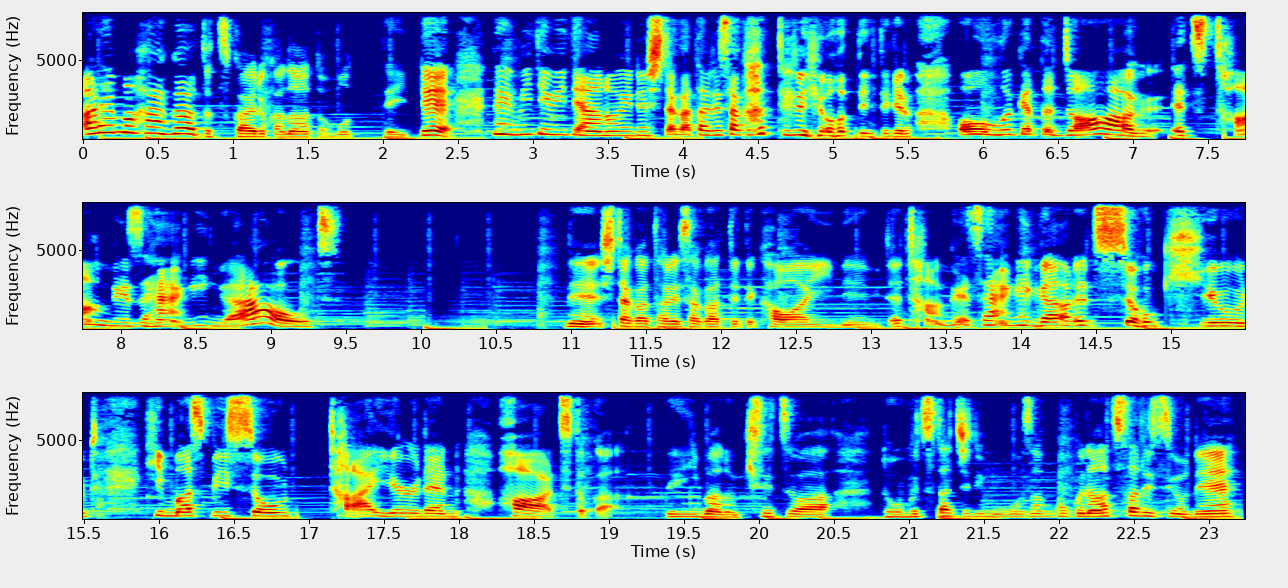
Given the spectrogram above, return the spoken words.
あれもハングアウト使えるかなと思っていて、ね、見て見て、あの犬下が垂れ下がってるよって言ったけど、Oh, look at the dog! Its tongue is hanging out! ね、下が垂れ下がってて可愛いね、みたいな。Tongue is hanging out, it's so cute. He must be so tired and hot とか。ね、今の季節は動物たちにも残酷な暑さですよね。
